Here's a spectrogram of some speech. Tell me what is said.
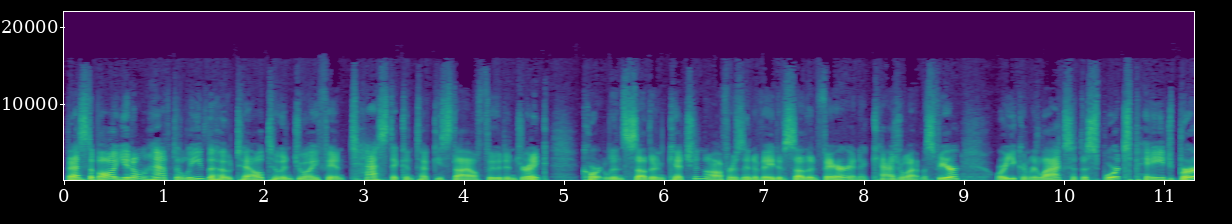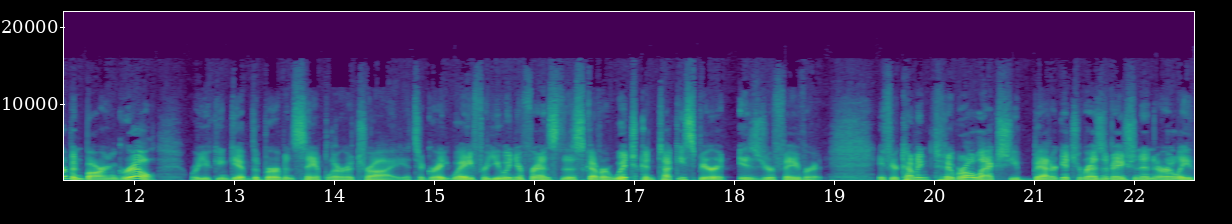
Best of all, you don't have to leave the hotel to enjoy fantastic Kentucky style food and drink. Cortland's Southern Kitchen offers innovative Southern fare in a casual atmosphere, or you can relax at the Sports Page Bourbon Bar and Grill, where you can give the bourbon sampler a try. It's a great way for you and your friends to discover which Kentucky spirit is your favorite. If you're coming to Rolex, you better get your reservation in early.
